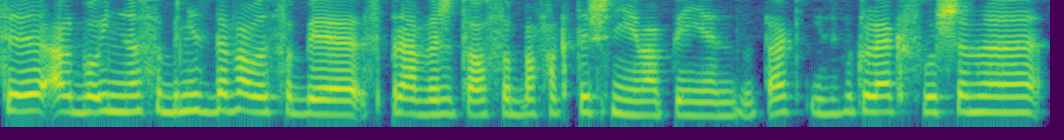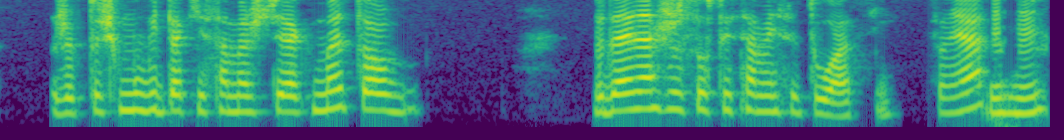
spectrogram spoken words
ty albo inne osoby nie zdawały sobie sprawy, że ta osoba faktycznie nie ma pieniędzy, tak? I zwykle jak słyszymy, że ktoś mówi takie same rzeczy jak my, to wydaje nam się, że są w tej samej sytuacji, co nie? Mhm.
